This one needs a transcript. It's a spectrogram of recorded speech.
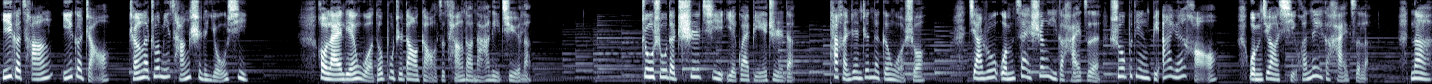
一个藏，一个找，成了捉迷藏式的游戏。后来连我都不知道稿子藏到哪里去了。钟叔的痴气也怪别致的，他很认真地跟我说：“假如我们再生一个孩子，说不定比阿元好，我们就要喜欢那个孩子了。那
